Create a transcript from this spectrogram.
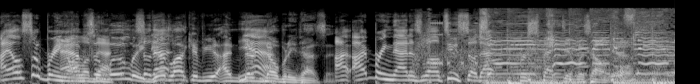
I also bring all of that." absolutely So good that- luck if you I, Yeah. nobody does it I, I bring that as well too. So that perspective was helpful.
